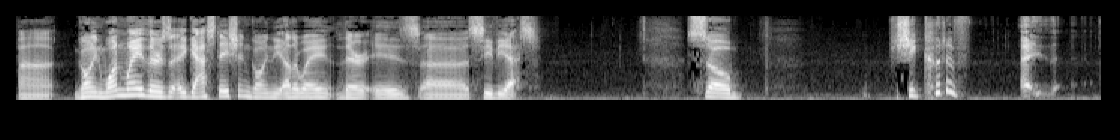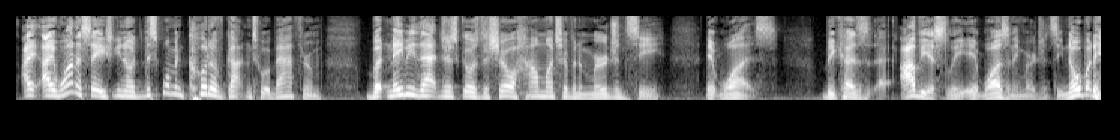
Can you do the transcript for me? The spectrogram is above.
Uh, going one way, there's a gas station. Going the other way, there is uh, CVS. So she could have. I, I, I want to say, you know, this woman could have gotten to a bathroom, but maybe that just goes to show how much of an emergency it was because uh, obviously it was an emergency. Nobody,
